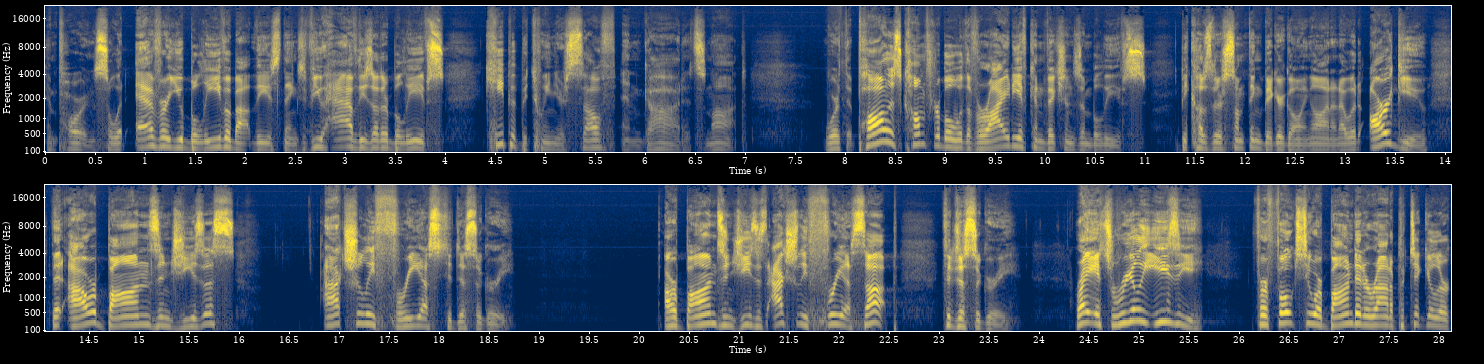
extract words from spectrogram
importance. So, whatever you believe about these things, if you have these other beliefs, keep it between yourself and God. It's not worth it. Paul is comfortable with a variety of convictions and beliefs because there's something bigger going on. And I would argue that our bonds in Jesus actually free us to disagree. our bonds in Jesus actually free us up to disagree, right? It's really easy for folks who are bonded around a particular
